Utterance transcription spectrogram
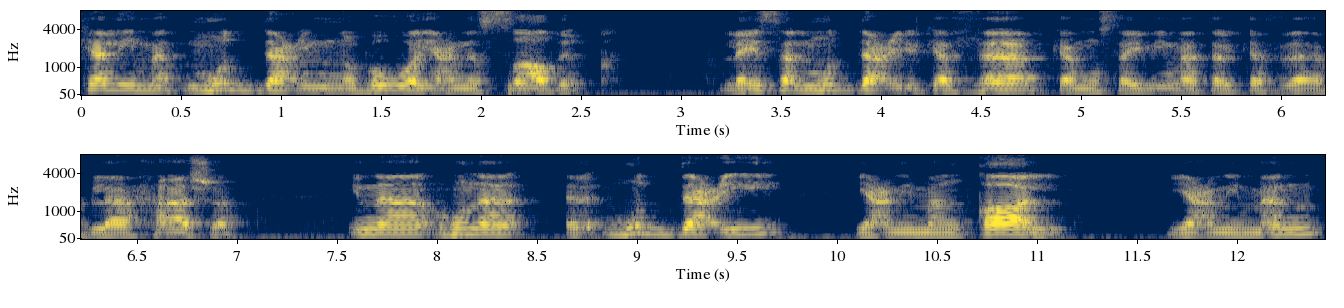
كلمة مدعي النبوة يعني الصادق. ليس المدعي الكذاب كمسيلمة الكذاب لا حاشا. إن هنا مدعي يعني من قال يعني من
